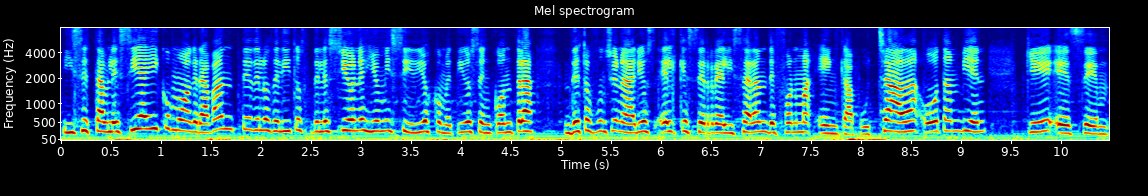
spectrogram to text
Y se establecía ahí como agravante de los delitos de lesiones y homicidios cometidos en contra de estos funcionarios el que se realizaran de forma encapuchada o también que eh, se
